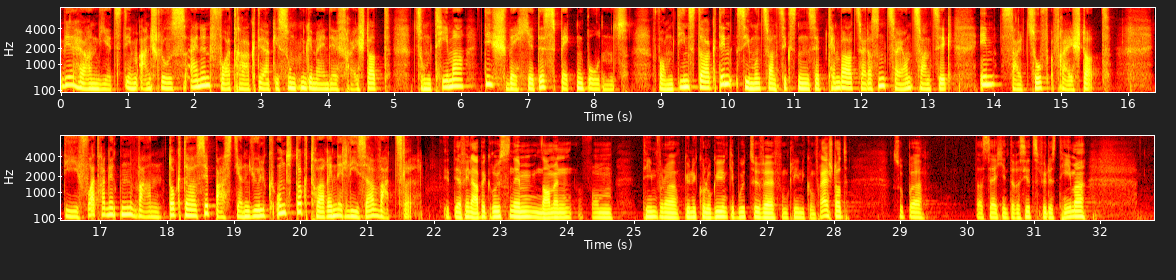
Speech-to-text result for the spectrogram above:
Wir hören jetzt im Anschluss einen Vortrag der gesunden Gemeinde Freistadt zum Thema die Schwäche des Beckenbodens vom Dienstag, den 27. September 2022 im Salzhof Freistadt. Die Vortragenden waren Dr. Sebastian Jülk und Doktorin Lisa Watzel. Ich darf ihn auch begrüßen im Namen vom Team von der Gynäkologie und Geburtshilfe vom Klinikum Freistadt. Super dass ihr euch interessiert für das Thema.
